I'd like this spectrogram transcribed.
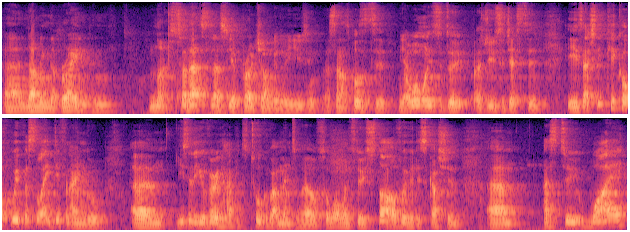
uh, numbing the brain. And Nice. so that's that's the approach I'm going to be using. That sounds positive. Yeah. What I wanted to do, as you suggested, is actually kick off with a slightly different angle. Um, you said that you're very happy to talk about mental health, so what I wanted to do is start off with a discussion um, as to why,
